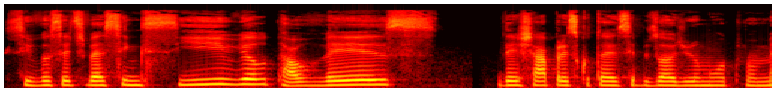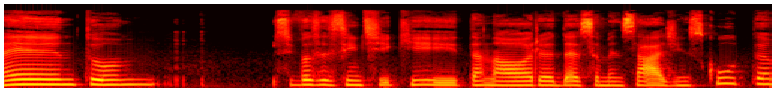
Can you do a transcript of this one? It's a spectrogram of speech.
se você estiver sensível, talvez deixar para escutar esse episódio em um outro momento. Se você sentir que tá na hora dessa mensagem, escuta.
